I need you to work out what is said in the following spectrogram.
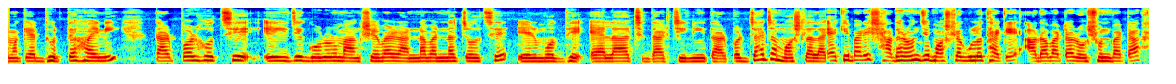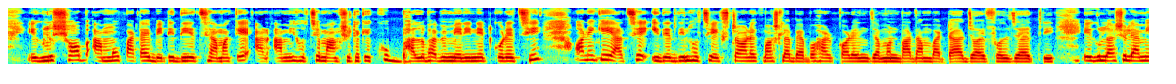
আমাকে আর ধরতে হয়নি। তারপর হচ্ছে এই যে গরুর মাংস এবার রান্না বান্না চলছে, এর মধ্যে এলাচ, দারচিনি, তারপর যা যা মশলা লাগে। একেবারে সাধারণ যে মশলাগুলো থাকে, আদা বাটা, রসুন বাটা, এগুলো সব আম্মু পাটায় বেটে দিয়েছে আমাকে, আর আমি হচ্ছে মাংসটাকে খুব ভালোভাবে মেরিনেট করেছি। অনেকেই আছে, ঈদের দিন হচ্ছে এক্সট্রা অনেক মশলা ব্যবহার করেন, যেমন বাদাম বাটা, জয়ফল, জয়ত্রী। এগুলো আসলে আমি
